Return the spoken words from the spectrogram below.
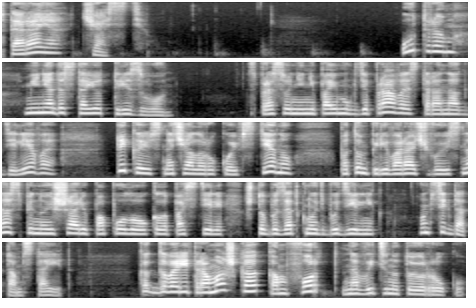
Вторая часть. Утром меня достает трезвон. Спросонья не пойму, где правая сторона, где левая. Тыкаюсь сначала рукой в стену, потом переворачиваюсь на спину и шарю по полу около постели, чтобы заткнуть будильник. Он всегда там стоит. Как говорит Ромашка, комфорт на вытянутую руку.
